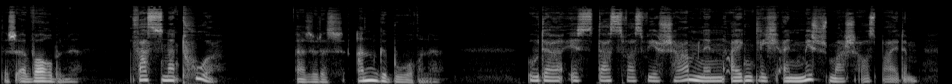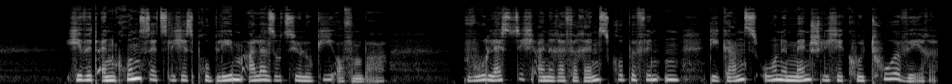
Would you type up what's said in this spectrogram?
das Erworbene. Was Natur? Also das Angeborene. Oder ist das, was wir Scham nennen, eigentlich ein Mischmasch aus beidem? Hier wird ein grundsätzliches Problem aller Soziologie offenbar – wo lässt sich eine Referenzgruppe finden, die ganz ohne menschliche Kultur wäre?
